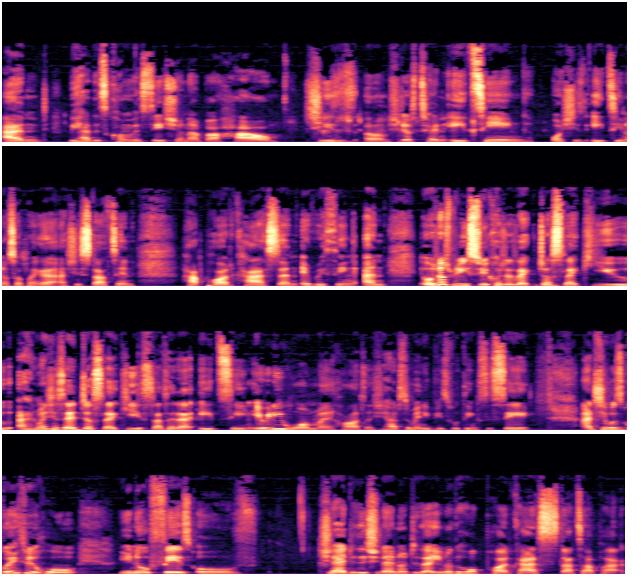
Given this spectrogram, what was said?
and we had this conversation about how she's um she just turned 18 or she's 18 or something like that and she's starting her podcast and everything and it was just really sweet because it was like just like you and when she said just like you started at 18 it really warmed my heart and she had so many beautiful things to say and she was going through the whole you know phase of should I do this? Should I not do that? You know, the whole podcast starter pack,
